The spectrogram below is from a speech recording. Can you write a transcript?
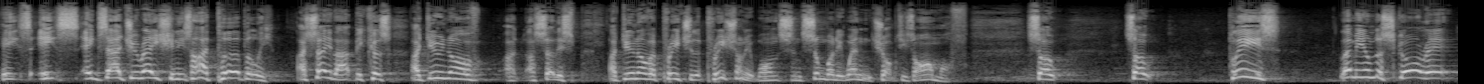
It's, it's exaggeration, it's hyperbole. I say that because I do know of, I, I say this, I do know of a preacher that preached on it once and somebody went and chopped his arm off. So, so please, let me underscore it.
